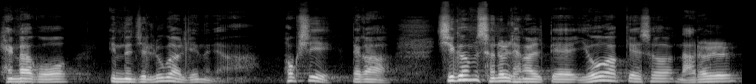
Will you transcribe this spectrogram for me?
행하고 있는지 누가 알겠느냐? 혹시 내가 지금 선을 행할 때 여호와께서 나를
